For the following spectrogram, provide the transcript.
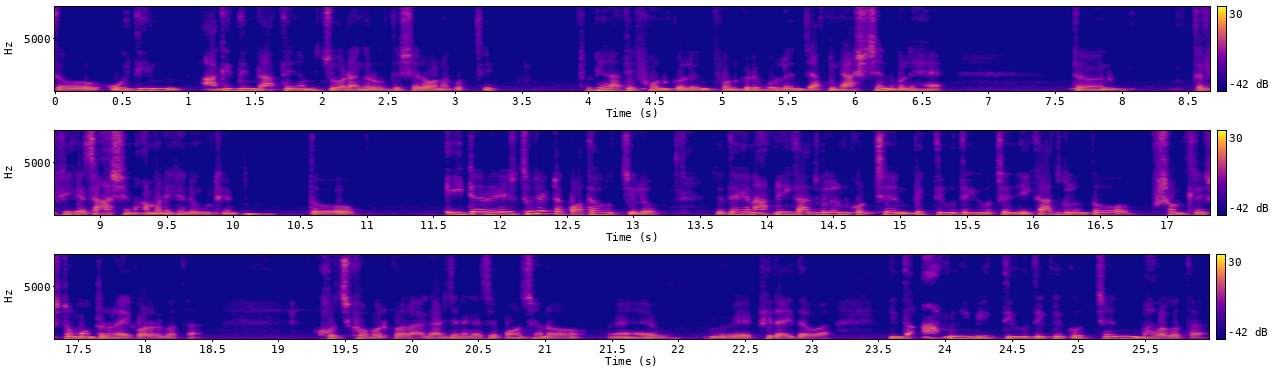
তো ওই দিন আগের দিন রাতে আমি চুয়াডাঙ্গার উদ্দেশ্যে রওনা করছি। তো উনি রাতে ফোন করলেন। ফোন করে বললেন যে আপনি আসছেন? বলে হ্যাঁ। তো তাহলে ঠিক আছে আসেন আমার এখানে উঠেন। তো এইটার রেস ধরে একটা কথা হচ্ছিল যে দেখেন আপনি এই কাজগুলো করছেন ব্যক্তিগত করছেন এই কাজগুলো তো সংশ্লিষ্ট মন্ত্রণালয়ে করার কথা। খোঁজ খবর করা গার্জেনের কাছে পৌঁছানো হ্যাঁ, ফিরাই দেওয়া। কিন্তু আপনি ব্যক্তিগতকে করছেন? ভালো কথা।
